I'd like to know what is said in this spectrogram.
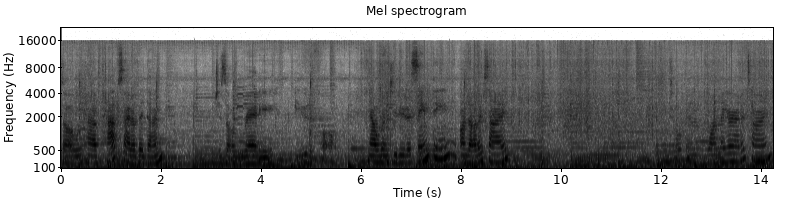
So we have half side of it done, which is already beautiful. Now we're going to do the same thing on the other side. Going to open one layer at a time.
